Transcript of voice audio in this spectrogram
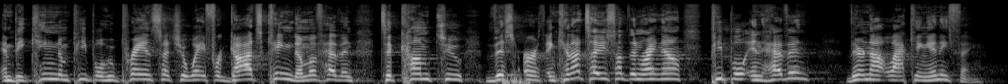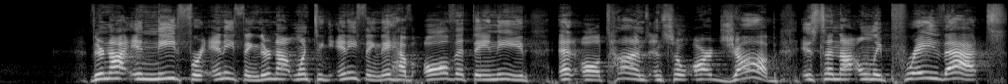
and be kingdom people who pray in such a way for God's kingdom of heaven to come to this earth. And can I tell you something right now? People in heaven, they're not lacking anything. They're not in need for anything. They're not wanting anything. They have all that they need at all times. And so our job is to not only pray that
